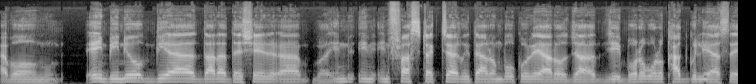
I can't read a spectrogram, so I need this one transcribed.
এবং এই বিনিয়োগ দেওয়া দ্বারা দেশের ইনফ্রাস্ট্রাকচার হইতে আরম্ভ করে আরও যা, যে বড় বড় খাতগুলি আছে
